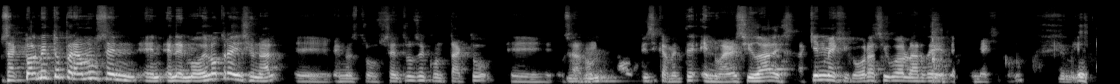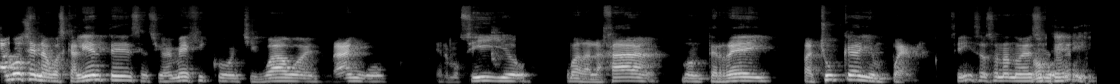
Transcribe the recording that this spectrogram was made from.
pues actualmente operamos en, en, el modelo tradicional, eh, en nuestros centros de contacto, eh, o sea, físicamente en nueve ciudades, aquí en México, ahora sí voy a hablar de, México, ¿no? Estamos en Aguascalientes, en Ciudad de México, en Chihuahua, en Durango, Hermosillo, Guadalajara, Monterrey, Pachuca y en Puebla, ¿sí? Esas son las nueve.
